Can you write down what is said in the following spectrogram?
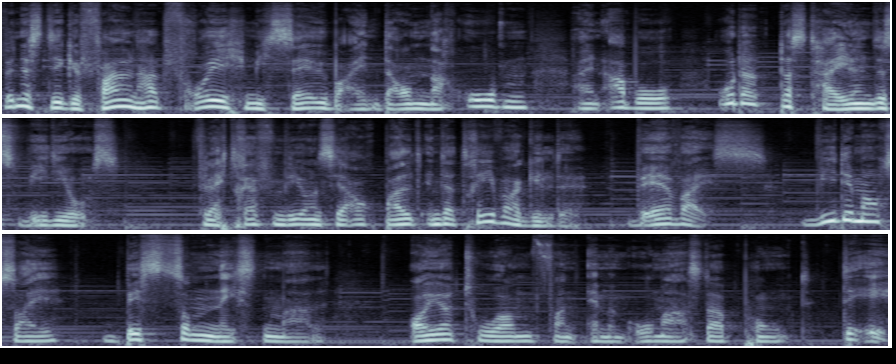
Wenn es dir gefallen hat, freue ich mich sehr über einen Daumen nach oben, ein Abo oder das Teilen des Videos. Vielleicht treffen wir uns ja auch bald in der Treva-Gilde. Wer weiß. Wie dem auch sei, bis zum nächsten Mal. Euer Turm von mmomaster.de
